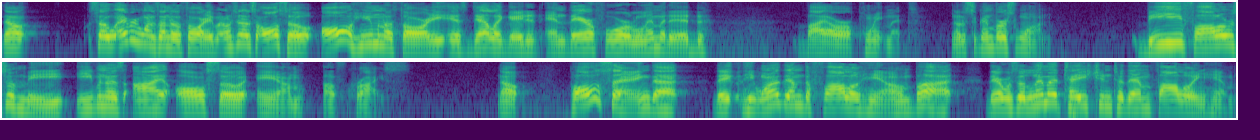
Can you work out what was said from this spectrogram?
Now, so everyone is under authority, but notice also all human authority is delegated and therefore limited by our appointment. Notice again verse 1. Be followers of me, even as I also am of Christ. Now, Paul's saying that they, he wanted them to follow him, but there was a limitation to them following him.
